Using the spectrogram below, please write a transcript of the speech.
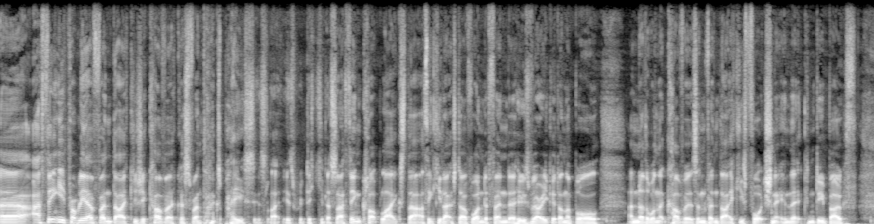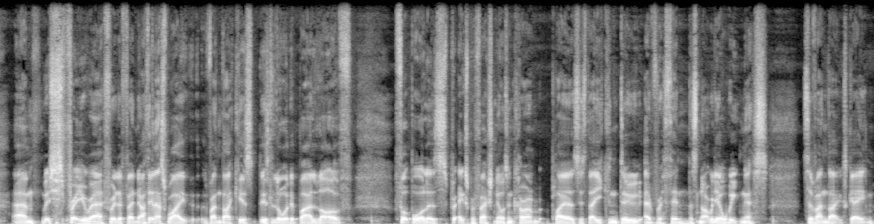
Uh, I think you'd probably have Van Dijk as your cover because Van Dijk's pace is like is ridiculous. I think Klopp likes that. I think he likes to have one defender who's very good on the ball, another one that covers, and Van Dijk he's fortunate in that can do both, um, which is pretty rare for a defender. I think that's why Van Dijk is is lauded by a lot of footballers, ex-professionals, and current players is that he can do everything. There's not really a weakness to Van Dijk's game.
